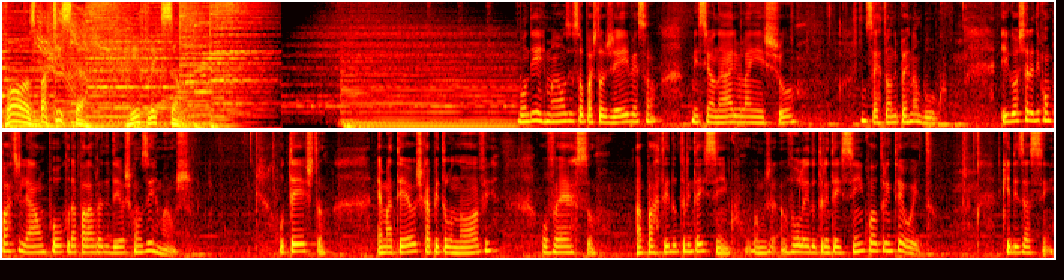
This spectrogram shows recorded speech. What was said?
Voz Batista Reflexão. Bom dia, irmãos. Eu sou o pastor Javerson, missionário lá em Exu, no sertão de Pernambuco. E gostaria de compartilhar um pouco da palavra de Deus com os irmãos. O texto é Mateus capítulo 9, o verso a partir do 35. Vamos, vou ler do 35 ao 38, que diz assim:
